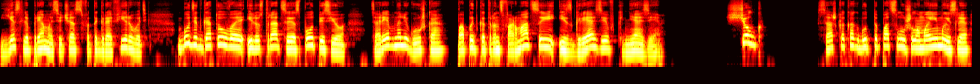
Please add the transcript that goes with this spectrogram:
Если прямо сейчас сфотографировать, будет готовая иллюстрация с подписью «Царевна-лягушка. Попытка трансформации из грязи в князи». Щелк! Сашка как будто подслушала мои мысли,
